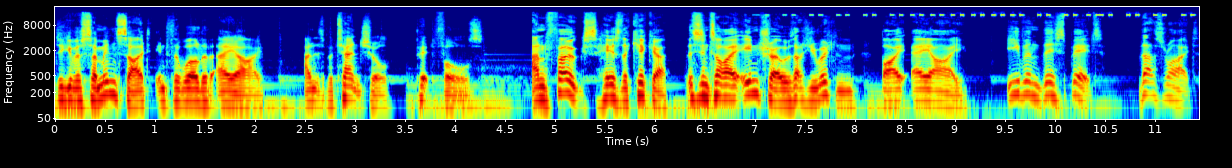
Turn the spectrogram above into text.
to give us some insight into the world of AI and its potential pitfalls. And folks, here's the kicker this entire intro was actually written by AI. Even this bit. That's right,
